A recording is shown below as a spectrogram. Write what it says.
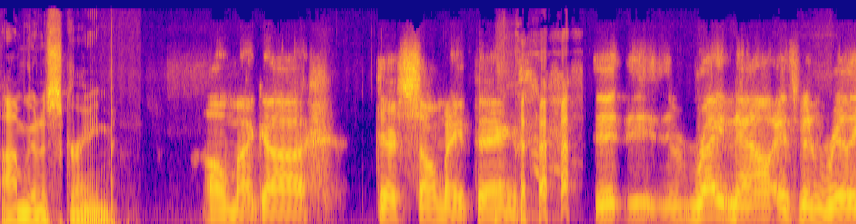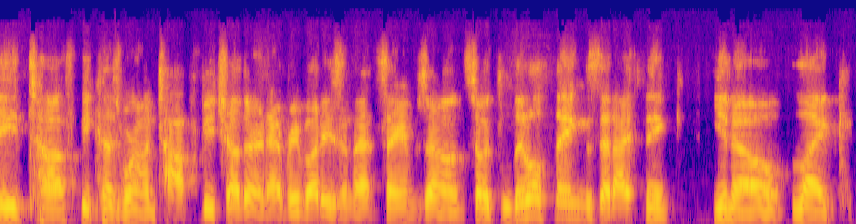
I'm going to scream. Oh my gosh. There's so many things. it, it- right now, it's been really tough because we're on top of each other and everybody's in that same zone. So it's little things that I think, you know, like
